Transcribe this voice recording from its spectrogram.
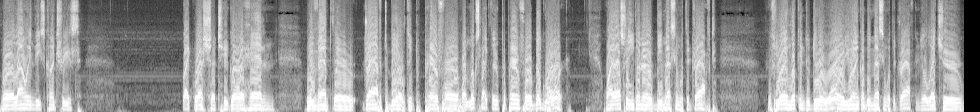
we're allowing these countries like Russia to go ahead and revamp their draft to be able to prepare for what looks like they're preparing for a big war. Why else are you going to be messing with the draft? If you ain't looking to do a war, you ain't going to be messing with the draft, and you'll let your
